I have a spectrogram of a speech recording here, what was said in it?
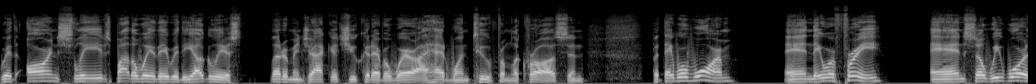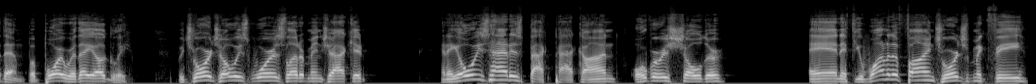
with orange sleeves. By the way, they were the ugliest Letterman jackets you could ever wear. I had one too from lacrosse, and but they were warm and they were free, and so we wore them. But boy, were they ugly. But George always wore his Letterman jacket, and he always had his backpack on over his shoulder. And if you wanted to find George McPhee,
